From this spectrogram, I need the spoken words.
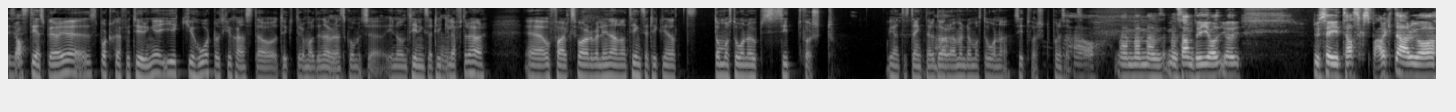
ja. Stensbergare, sportchef i Tyringe, gick ju hårt åt Kristianstad och tyckte de hade en mm. överenskommelse i någon tidningsartikel mm. efter det här. Eh, och Falk svarade väl i en annan tidningsartikel att de måste ordna upp sitt först. Vi har inte stängt några dörrar ja. men de måste ordna sitt först på något sätt. Ja, men, men, men, men samtidigt, jag, jag du säger taskspark där och jag,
